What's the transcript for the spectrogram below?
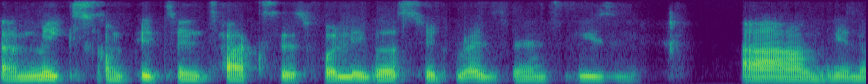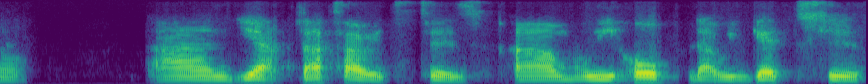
that makes computing taxes for Lagos state residents easy. Um, you know, and yeah, that's how it is. Um, we hope that we get to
